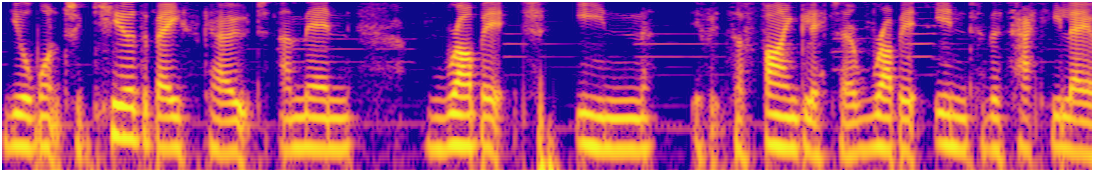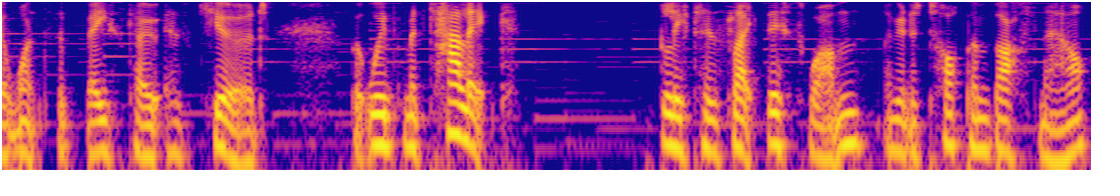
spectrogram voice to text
you'll want to cure the base coat and then rub it in, if it's a fine glitter, rub it into the tacky layer once the base coat has cured. But with metallic glitters like this one, I'm going to top and buff now.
